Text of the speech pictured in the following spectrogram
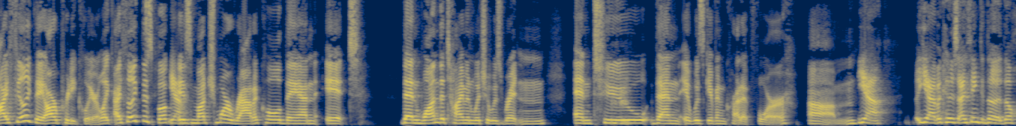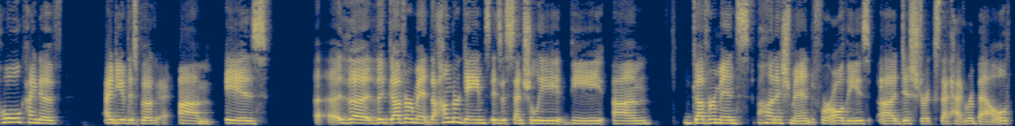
I feel like they are pretty clear. Like I feel like this book Yeah. is much more radical than it than one the time in which it was written and 2 Mm-hmm. than it was given credit for. Um Yeah, yeah, because I think the the whole kind of idea of this book um, is uh, the the government. The Hunger Games is essentially the um, government's punishment for all these uh, districts that had rebelled,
